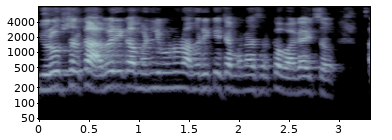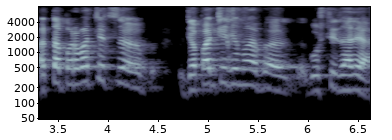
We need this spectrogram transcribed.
युरोपसारखं अमेरिका म्हणली म्हणून अमेरिकेच्या मनासारखं वागायचं. आत्ता परवाचेच जपानच्या जेव्हा गोष्टी झाल्या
